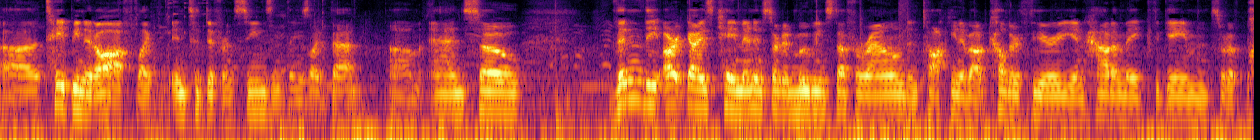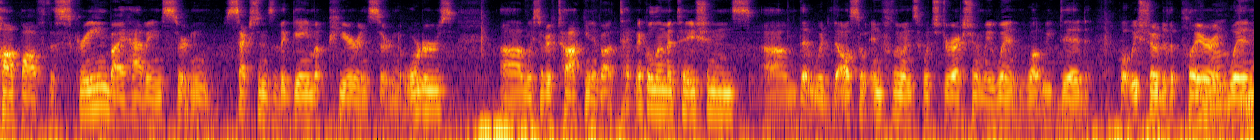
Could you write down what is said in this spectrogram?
uh, taping it off like into different scenes and things like that. Um, and so then the art guys came in and started moving stuff around and talking about color theory and how to make the game sort of pop off the screen by having certain sections of the game appear in certain orders. Um, we started talking about technical limitations um, that would also influence which direction we went, what we did, what we showed to the player, and when.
